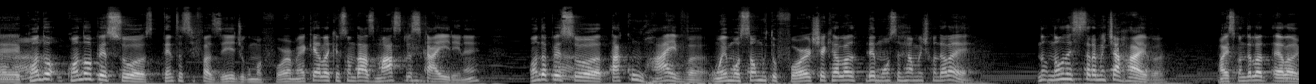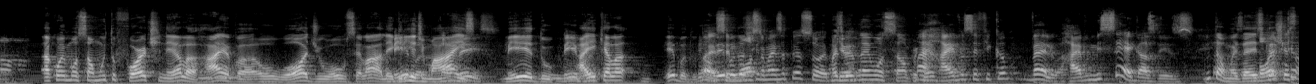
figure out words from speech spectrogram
É, Aham. quando, quando uma pessoa tenta se fazer de alguma forma, é aquela questão das máscaras caírem, né? Quando a pessoa tá com raiva, uma emoção muito forte é que ela demonstra realmente quando ela é. Não, não necessariamente a raiva, Mas quando ela, ela tá com uma emoção muito forte nela, raiva, ou ódio, ou sei lá, alegria Bêbado, demais, talvez. medo, Bêbado. aí que ela. Bêbado? Não, você bêbado, acho mostra que- mais a pessoa. Mas porque- bêbado não é emoção, porque. Mas raiva você fica. Velho, raiva me cega às vezes. Então, mas é isso que é que, a velho, eu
